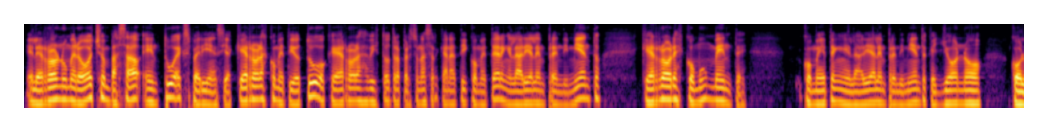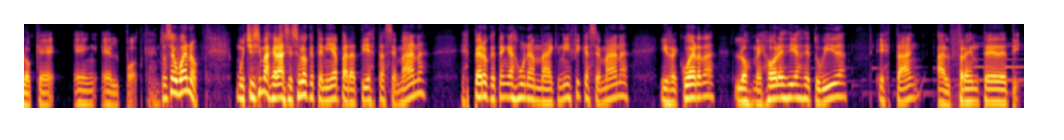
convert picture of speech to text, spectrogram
el error número 8 basado en tu experiencia. ¿Qué error has cometido tú o qué error has visto otra persona cercana a ti cometer en el área del emprendimiento? ¿Qué errores comúnmente cometen en el área del emprendimiento que yo no coloqué en el podcast? Entonces, bueno, muchísimas gracias. Eso es lo que tenía para ti esta semana. Espero que tengas una magnífica semana y recuerda, los mejores días de tu vida están al frente de ti.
